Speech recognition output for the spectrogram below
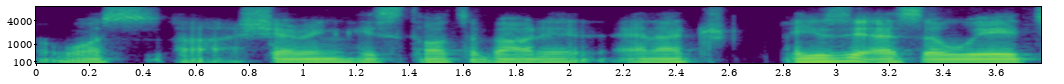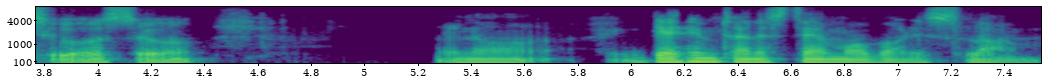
was uh, sharing his thoughts about it. And I, tr- I use it as a way to also you know get him to understand more about islam.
